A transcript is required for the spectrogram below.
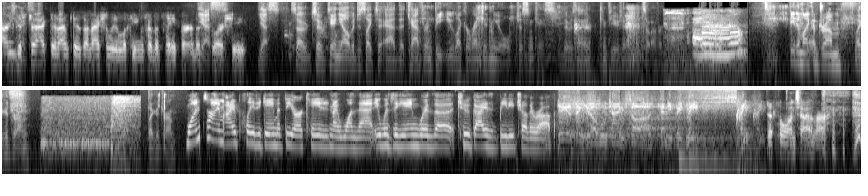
I'm mixed in. distracted. I'm because I'm actually looking for the paper, the Yes. score sheet. Yes. So, so Danielle would just like to add that Catherine beat you like a rented mule, just in case there was any confusion whatsoever. Beat him like a drum. Like a drum. Like a drum. One time I played a game at the arcade and I won that. It was a game where the two guys beat each other up. Do you think your Wu-Tang sword can defeat me? Just the one time, huh?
